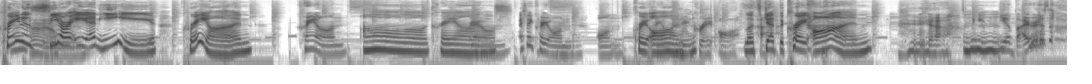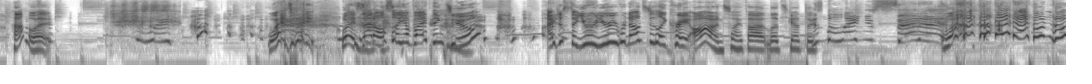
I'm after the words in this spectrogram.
Crane is I don't know. C R A N E. Crayon. Crayon. Oh, crayons. Crayon. I say crayon. On. Crayon. Cray off. Let's get the crayon. yeah. Mhm. Yeah, virus. Huh? What? What? Wait, what? Is that also your bi thing too? I just said you you pronounced it like crayon, so I thought let's get the. It's the lane you said it. What? I don't know.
